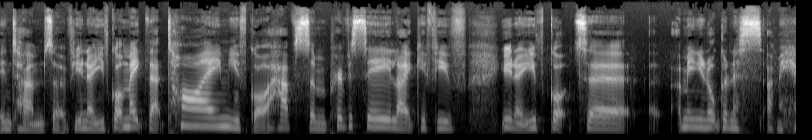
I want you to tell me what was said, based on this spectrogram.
In terms of you know you've got to make that time you've got to have some privacy like if you've you know you've got to I mean, you're not going to. I mean,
